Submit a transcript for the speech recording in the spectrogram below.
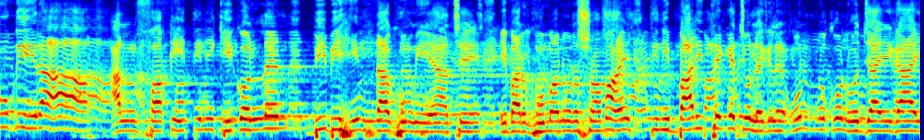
মুগিরা আল ফাকি তিনি কি করলেন? বিবি হিন্দা ঘুমিয়ে আছে। এবার ঘুমানোর সময় তিনি বাড়ি থেকে চলে গেলেন অন্য কোনো জায়গায়।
